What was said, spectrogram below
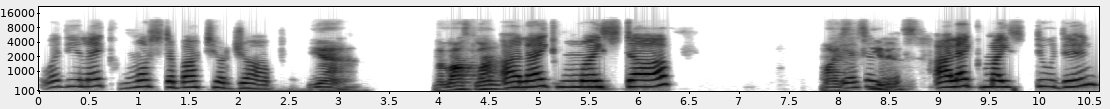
What do you like most about your job? Yeah. The last one. I like my staff. my yes, students. I like my student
